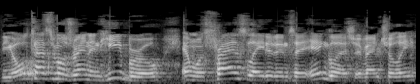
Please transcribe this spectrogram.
The Old Testament was written in Hebrew and was translated into English eventually.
